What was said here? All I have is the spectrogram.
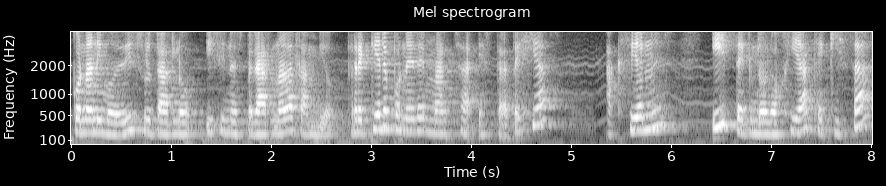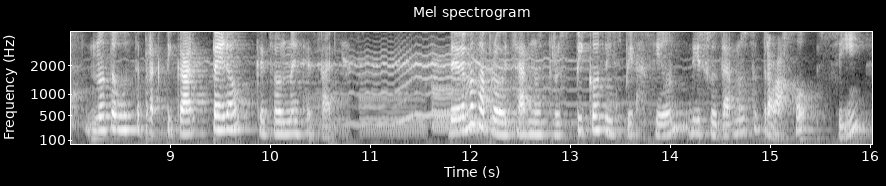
con ánimo de disfrutarlo y sin esperar nada a cambio, requiere poner en marcha estrategias, acciones y tecnología que quizás no te guste practicar, pero que son necesarias. Debemos aprovechar nuestros picos de inspiración, disfrutar nuestro trabajo, sí.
